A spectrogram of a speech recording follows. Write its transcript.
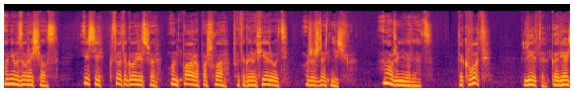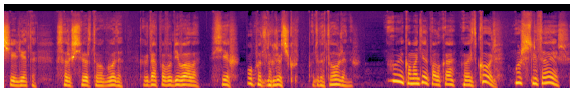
Он не возвращался. Если кто-то говорит, что он пара пошла фотографировать, уже ждать нечего. Она уже не вернется. Так вот, лето, горячее лето 44 года, когда повыбивало всех опытных летчиков, подготовленных. Ну и командир полка говорит, Коль, может, слетаешь?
